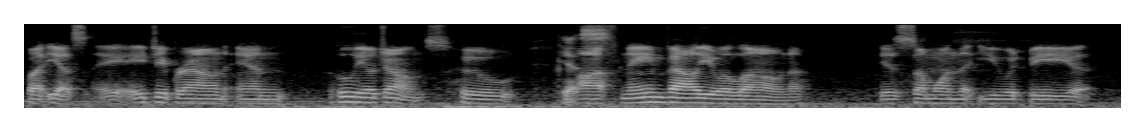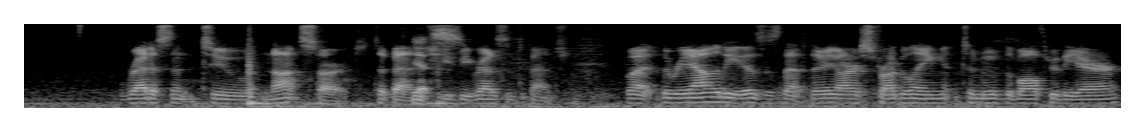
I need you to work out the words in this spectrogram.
but yes, AJ Brown and Julio Jones, who Yes. off name value alone is someone that you would be reticent to not start to bench. Yes. You'd be reticent to bench. But the reality is is that they are struggling to move the ball through the air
